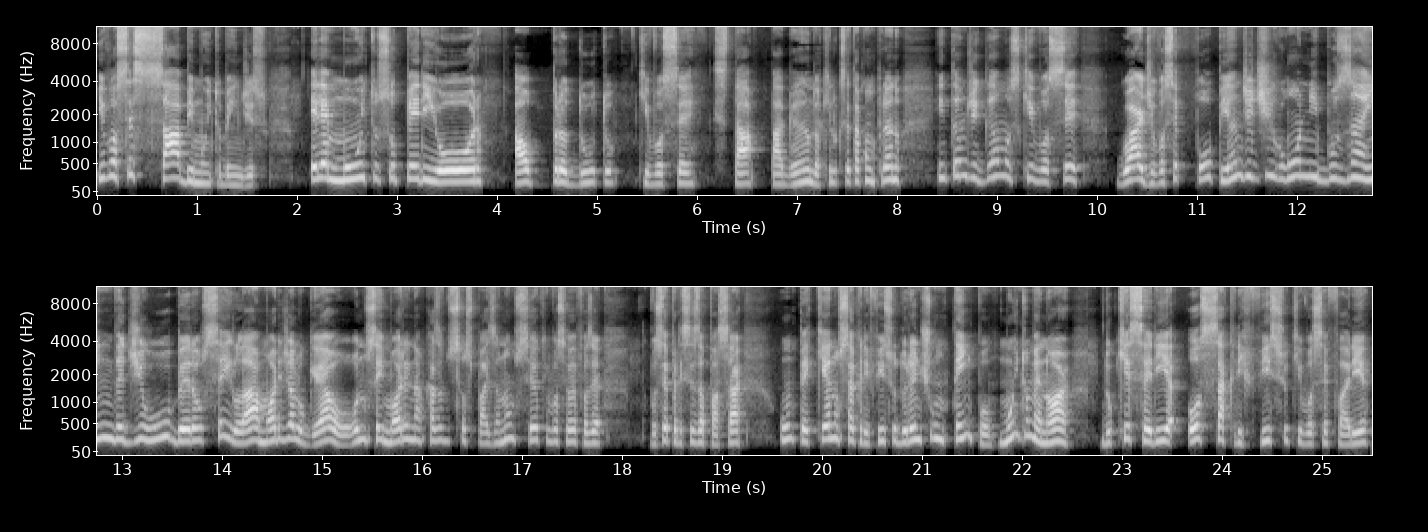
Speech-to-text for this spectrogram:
e você sabe muito bem disso, ele é muito superior ao produto que você está pagando, aquilo que você está comprando. Então, digamos que você Guarde, você poupe, ande de ônibus ainda, de Uber, ou sei lá, more de aluguel, ou não sei, more na casa dos seus pais. Eu não sei o que você vai fazer. Você precisa passar um pequeno sacrifício durante um tempo muito menor do que seria o sacrifício que você faria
